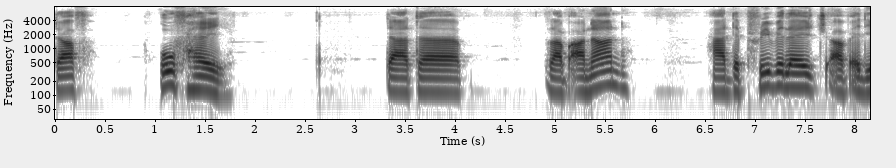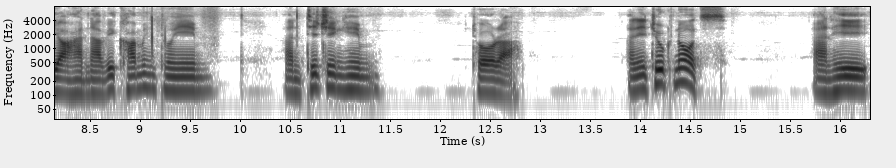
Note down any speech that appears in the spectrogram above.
Daf, Kuf Hey, that uh, Rab Anan had the privilege of Eliyahu Navi coming to him and teaching him Torah. And he took notes and he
